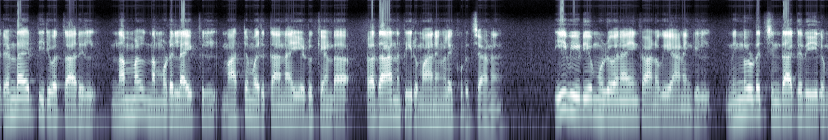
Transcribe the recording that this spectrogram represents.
രണ്ടായിരത്തി ഇരുപത്തി നമ്മൾ നമ്മുടെ ലൈഫിൽ മാറ്റം വരുത്താനായി എടുക്കേണ്ട പ്രധാന തീരുമാനങ്ങളെക്കുറിച്ചാണ്. ഈ വീഡിയോ മുഴുവനായും കാണുകയാണെങ്കിൽ നിങ്ങളുടെ ചിന്താഗതിയിലും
